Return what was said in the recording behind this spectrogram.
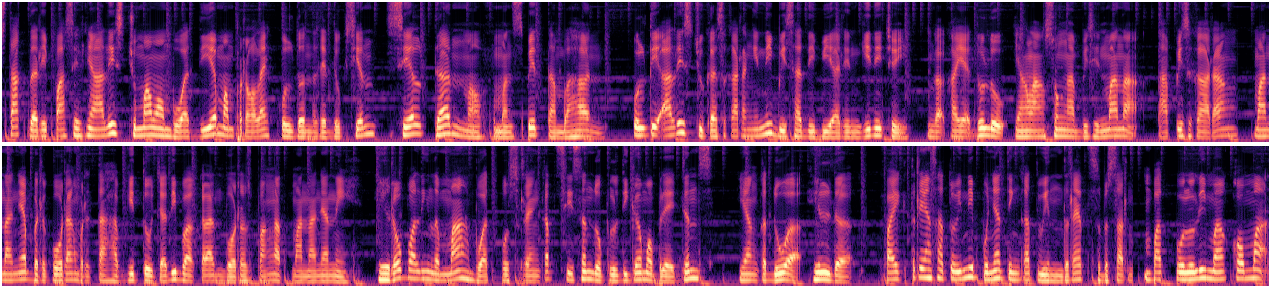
Stack dari pasifnya Alice cuma membuat dia memperoleh cooldown reduction, shield, dan movement speed tambahan. Ulti Alice juga sekarang ini bisa dibiarin gini cuy, nggak kayak dulu yang langsung ngabisin mana. Tapi sekarang mananya berkurang bertahap gitu, jadi bakalan boros banget mananya nih. Hero paling lemah buat push ranked season 23 Mobile Legends yang kedua, Hilda. Fighter yang satu ini punya tingkat win rate sebesar 45,68%.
